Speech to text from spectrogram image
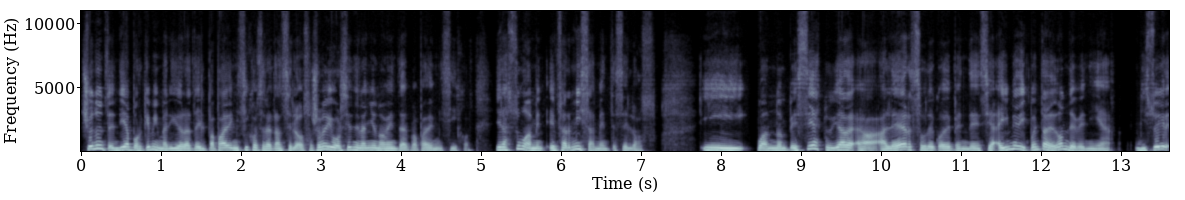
Yo no entendía por qué mi marido, era, el papá de mis hijos, era tan celoso. Yo me divorcié en el año 90 del papá de mis hijos. Era sumamente, enfermizamente celoso. Y cuando empecé a estudiar, a, a, leer sobre codependencia, ahí me di cuenta de dónde venía. Mi suegra,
